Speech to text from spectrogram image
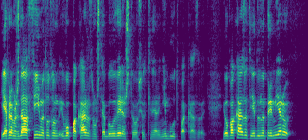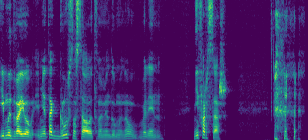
Я прям ждал фильма, тут он, его покажут, потому что я был уверен, что его все-таки, наверное, не будут показывать. Его показывают, я иду на премьеру, и мы вдвоем. И мне так грустно стало в этот момент, думаю, ну, блин, не форсаж.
